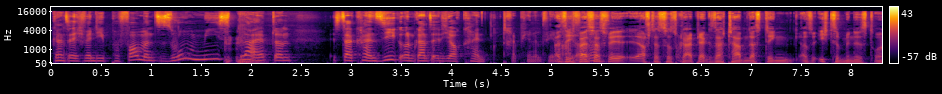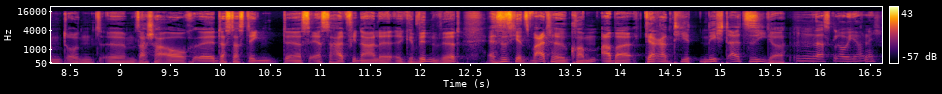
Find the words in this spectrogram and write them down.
ganz ehrlich, wenn die Performance so mies bleibt, dann ist da kein Sieg und ganz ehrlich auch kein Treppchen im Finale. Also ich weiß, oder? dass wir auf der Subscribe ja gesagt haben, das Ding, also ich zumindest und, und ähm, Sascha auch, äh, dass das Ding das erste Halbfinale äh, gewinnen wird. Es ist jetzt weitergekommen, aber garantiert nicht als Sieger. Hm, Das glaube ich auch nicht.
